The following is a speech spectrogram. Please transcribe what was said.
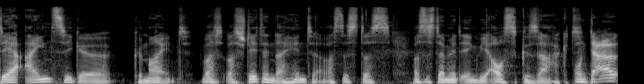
der einzige gemeint? Was, was steht denn dahinter? Was ist das, was ist damit irgendwie ausgesagt? Und da,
